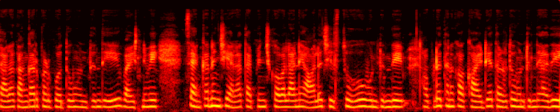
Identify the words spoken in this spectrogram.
చాలా కంగారు పడిపోతూ ఉంటుంది. వైష్ణవి శంకర్ నుంచి ఎలా తప్పించుకోవాలని ఆలోచిస్తూ ఉంటుంది. అప్పుడే తనకు ఒక ఐడియా తడుతూ ఉంటుంది. అది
